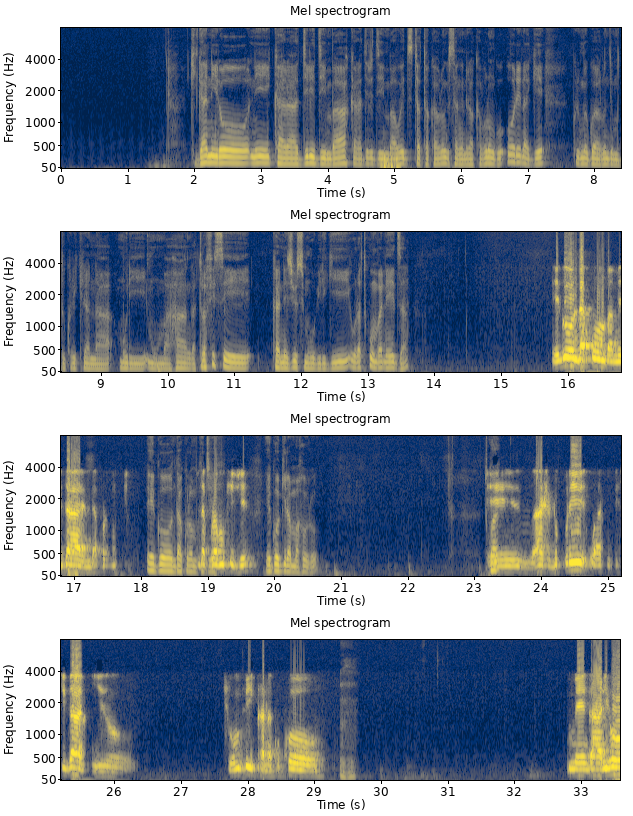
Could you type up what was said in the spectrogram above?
ikiganiro ni karadiridimba karadiridimba we zitatu akaburungu isanganiro akaburungu orenage kuri mwe rw'abarundi mudukurikirana muri mu mahanga turafise kanezius mu Bubirigi uratwumva neza Ego ndakumva medal ndakuramukije Ego ndakuramukije Ndakuramukije Ego gira amahoro Eh aje dukuri wafite ikiganiro cyumvikana kuko mm -hmm. umenga hariho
